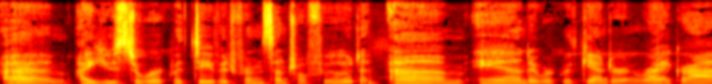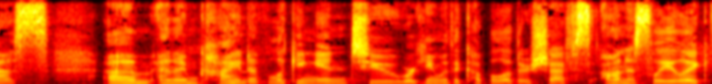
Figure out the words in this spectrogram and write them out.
Um, I used to work with David from Central Food, um, and I work with Gander and Ryegrass. Um, and I'm kind of looking into working with a couple other chefs. Honestly, like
